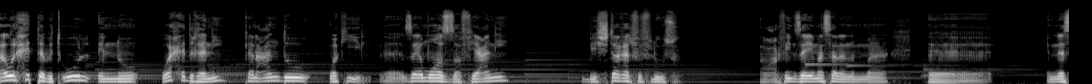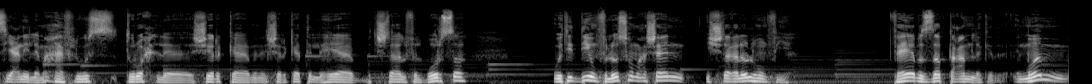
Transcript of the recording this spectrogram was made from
أول حتة بتقول إنه واحد غني كان عنده وكيل آه، زي موظف يعني بيشتغل في فلوسه. أو عارفين زي مثلا لما آه، الناس يعني اللي معاها فلوس تروح لشركة من الشركات اللي هي بتشتغل في البورصة وتديهم فلوسهم عشان يشتغلوا لهم فيها. فهي بالظبط عاملة كده. المهم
